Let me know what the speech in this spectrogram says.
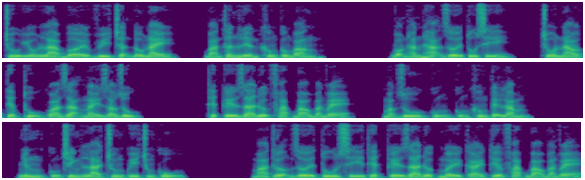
Chủ yếu là bởi vì trận đấu này, bản thân liền không công bằng. Bọn hắn hạ giới tu sĩ, chỗ nào tiếp thụ qua dạng này giáo dục? Thiết kế ra được pháp bảo bản vẽ, mặc dù cũng cũng không tệ lắm, nhưng cũng chính là trung quy trung cụ. Mà thượng giới tu sĩ thiết kế ra được mấy cái kia pháp bảo bản vẽ,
